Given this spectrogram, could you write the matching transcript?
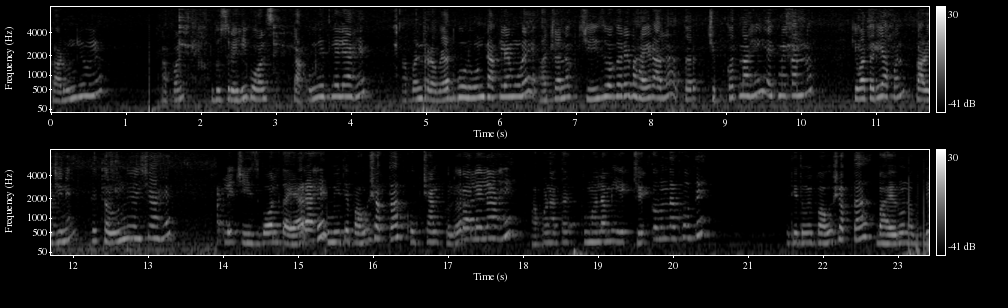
काढून घेऊया. आपण दुसरेही बॉल्स टाकून घेतलेले आहेत. आपण रव्यात घोळवून टाकल्यामुळे अचानक चीज वगैरे बाहेर आला तर चिपकत नाही एकमेकांना किंवा तरी आपण काळजीने ते तळून घ्यायचे आहेत. आपले चीज बॉल तयार आहे तुम्ही ते पाहू शकतात खूप छान कलर आलेला आहे. आपण आता तुम्हाला मी एक चेक करून दाखवते. इथे तुम्ही पाहू शकता बाहेरून अगदी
